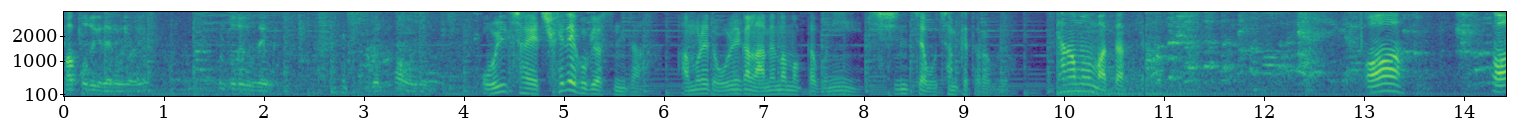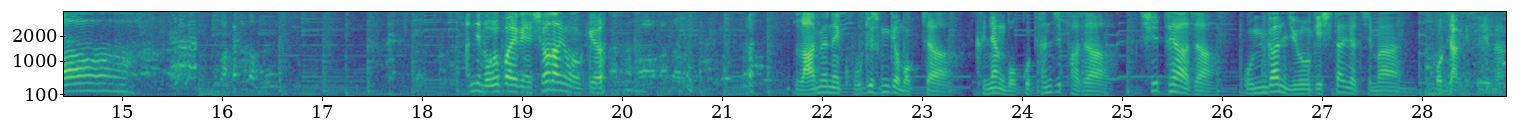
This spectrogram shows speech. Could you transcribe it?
밥 도둑이 되는 거예요? 꿀 도둑이 되고 이건 포함으로 5일차의 최대 고비였습니다. 아무래도 5일간 라면만 먹다 보니 진짜 못 참겠더라고요. 향 한 번만 맡자. 와, 와. 한입 먹을 바에 그냥 시원하게 먹을게요. 라면에 고기 숨겨 먹자, 그냥 먹고 편집하자, 실패하자, 온갖 유혹에 시달렸지만 먹지 않겠습니다.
